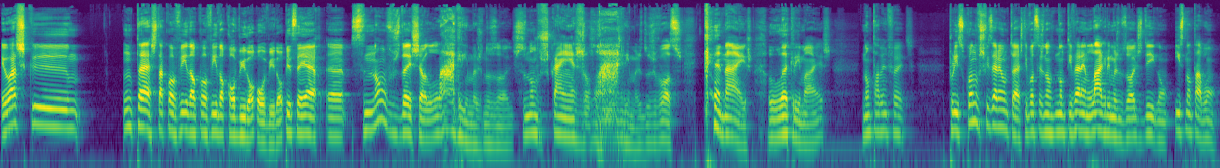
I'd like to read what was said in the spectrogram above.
Eu acho que um teste à Covid, ao Covid, ao Covid, ao Covid, ao PCR, ah, se não vos deixa lágrimas nos olhos, se não vos caem as lágrimas dos vossos canais lacrimais, não está bem feito. Por isso, quando vos fizerem um teste e vocês não, não tiverem lágrimas nos olhos, digam isso não está bom.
